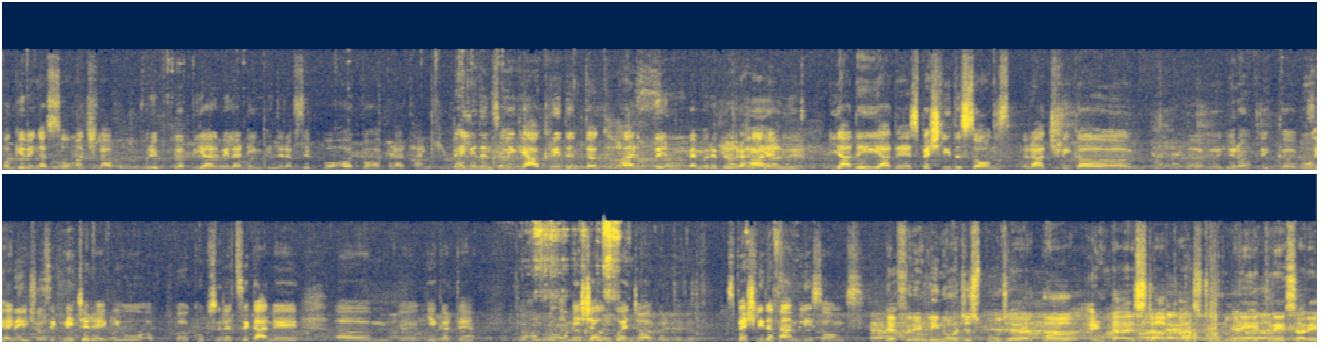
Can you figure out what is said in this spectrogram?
for giving us so much love पूरे पी अलवेला टीम की तरफ़ से बहुत बहुत बड़ा थैंक यू पहले दिन से लेके आखिरी दिन तक हर दिन मेमोरेबल रहा है। यादें ही। यादें हैं स्पेशली द सॉन्ग्स राजश्री का यू नो एक वो है कि सिग्नेचर है कि वो अब खूबसूरत से गाने ये करते हैं। तो हम लोग हमेशा उनको एंजॉय करते थे specially the family songs definitely not just Pooja यार द एंटायर स्टार कास्ट हम लोगों ने इतने सारे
